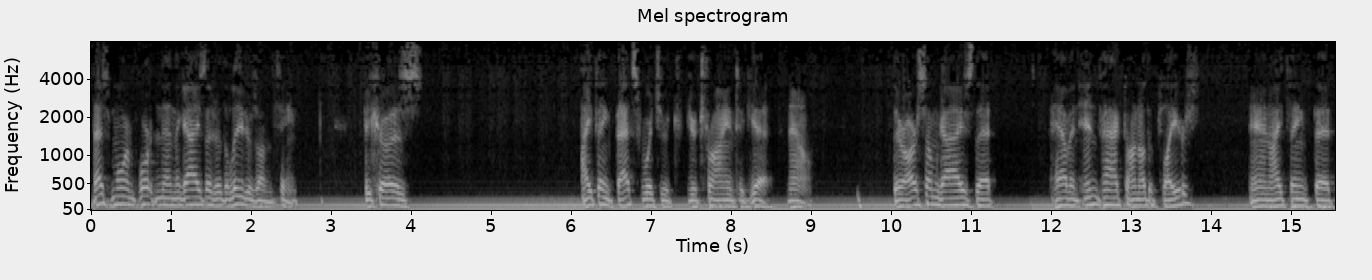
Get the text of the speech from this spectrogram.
that's more important than the guys that are the leaders on the team. Because I think that's what you're, you're trying to get. Now, there are some guys that have an impact on other players. And I think that,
